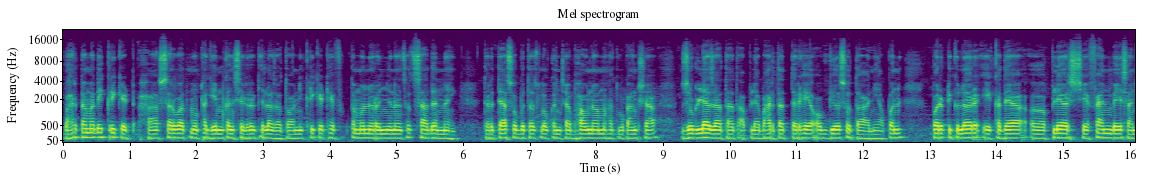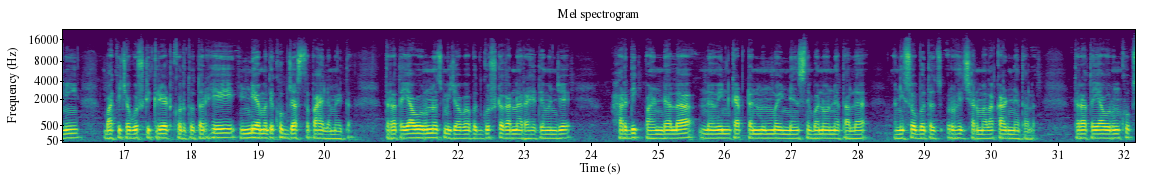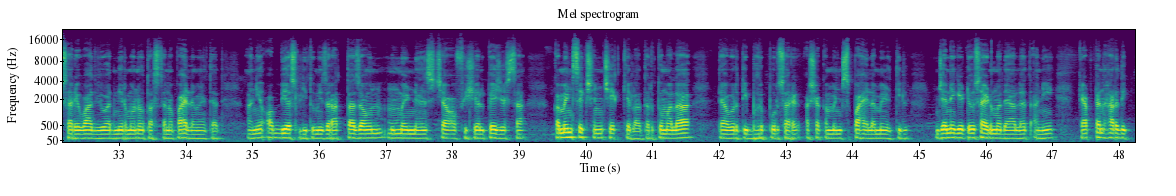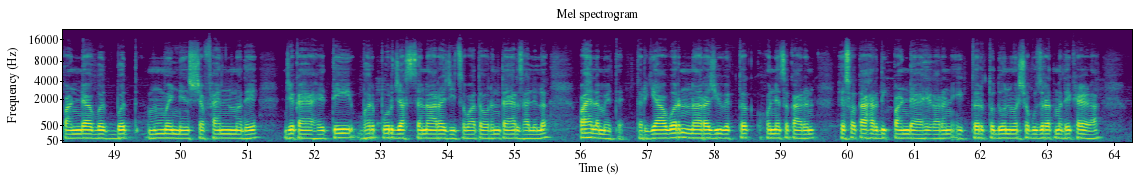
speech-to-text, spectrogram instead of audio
भारतामध्ये क्रिकेट हा सर्वात मोठा गेम कन्सिडर केला जातो आणि क्रिकेट हे फक्त मनोरंजनाचंच साधन नाही तर त्यासोबतच लोकांच्या भावना महत्त्वाकांक्षा जोडल्या जातात. आपल्या भारतात तर हे ऑब्वियस होतं आणि आपण पर्टिक्युलर एखाद्या प्लेयर्सचे फॅन बेस आणि बाकीच्या गोष्टी क्रिएट करतो तर हे इंडियामध्ये खूप जास्त पाहायला मिळतं. तर आता यावरूनच मी ज्याबाबत गोष्ट करणार आहे ते म्हणजे हार्दिक पांड्याला नवीन कॅप्टन मुंबई इंडियन्सने बनवण्यात आलं आणि सोबतच रोहित शर्माला काढण्यात आलं. तर आता यावरून खूप सारे वादविवाद निर्माण होत असताना पाहायला मिळतात. आणि ऑब्वियसली तुम्ही जर आत्ता जाऊन मुंबई इंडियन्सच्या ऑफिशियल पेजेसचा कमेंट सेक्शन चेक केला तर तुम्हाला त्यावरती भरपूर साऱ्या अशा कमेंट्स पाहायला मिळतील ज्या निगेटिव्ह साईडमध्ये आल्यात. आणि कॅप्टन हार्दिक पांड्याबाबत मुंबई इंडियन्सच्या फॅनमध्ये जे काय आहे ते भरपूर जास्त नाराजीचं वातावरण तयार झालेलं पाहायला मिळते तर यावर नाराजी व्यक्त होण्याचं कारण हे स्वतः हार्दिक पांड्या आहे. कारण एकतर तो दोन वर्ष गुजरातमध्ये खेळला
